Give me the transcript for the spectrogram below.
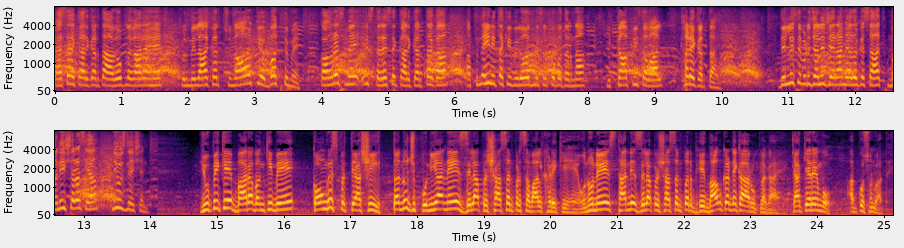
ऐसा कार्यकर्ता आरोप लगा रहे हैं कुल मिलाकर चुनाव के वक्त में। कांग्रेस में इस तरह से कार्यकर्ता का अपने ही नेता के विरोध में सड़कों पर ये काफ़ी सवाल खड़े करता है। दिल्ली से वीडियो जर्नलिस्ट जयराम यादव के साथ Manish Chaurasia News Nation. UP के बाराबंकी में कांग्रेस प्रत्याशी तनुज पुनिया ने जिला प्रशासन पर सवाल खड़े किए हैं। उन्होंने स्थानीय जिला प्रशासन पर भेदभाव करने का आरोप लगाया है। क्या कह रहे हैं वो? आपको सुनवाते हैं।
